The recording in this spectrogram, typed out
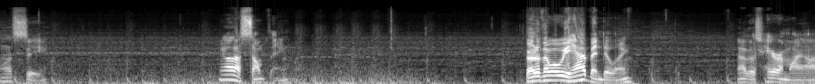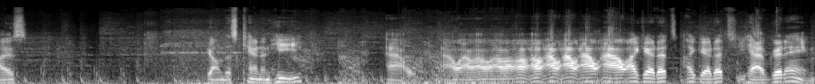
Let's see. You know, that's something. Better than what we have been doing. Now there's hair in my eyes. Beyond this cannon, he. Ow. Ow, ow, ow, ow, ow, ow, ow, ow, ow. I get it. I get it. You have good aim.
